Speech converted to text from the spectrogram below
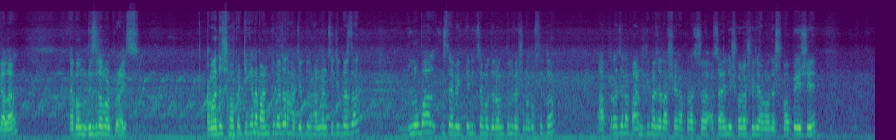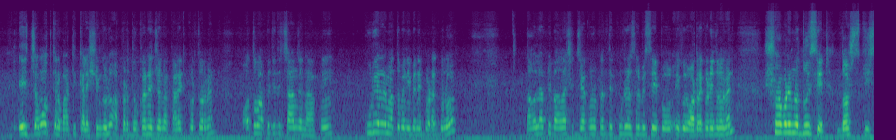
কালার এবং রিজনেবল প্রাইস আমাদের শপের ঠিকানা Bantu Bazar Hajirpur Hannan city plaza global হিসাবে একটি নিচে আমাদের রংতুল ফ্যাশন অবস্থিত। আপনারা যারা বান্টি বাজার আসেন, আপনারা চাইলে সরাসরি আমাদের শপে এসে এই চমৎকার বাটিক কালেকশনগুলো আপনার দোকানের জন্য কালেক্ট করতে পারবেন। অথবা আপনি যদি চান যে না, আপনি কুরিয়ারের মাধ্যমে নেবেন এই প্রোডাক্টগুলো তাহলে আপনি বাংলাদেশের যে কোনো প্রান্তে কুরিয়ার সার্ভিসে এগুলো অর্ডার করে নিতে পারবেন। সর্বনিম্ন দুই সেট দশ পিস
